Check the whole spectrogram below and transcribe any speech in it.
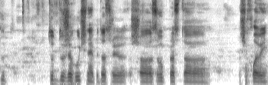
Тут, тут дуже гучно, я підозрюю, що звук просто жахливий.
